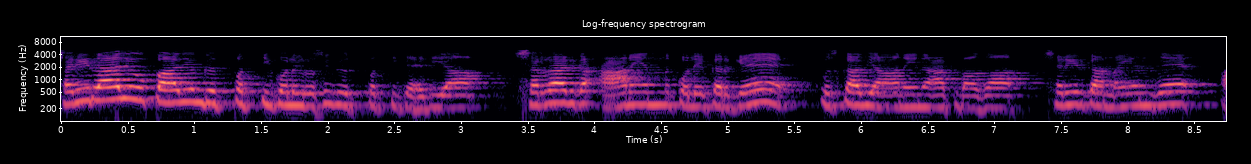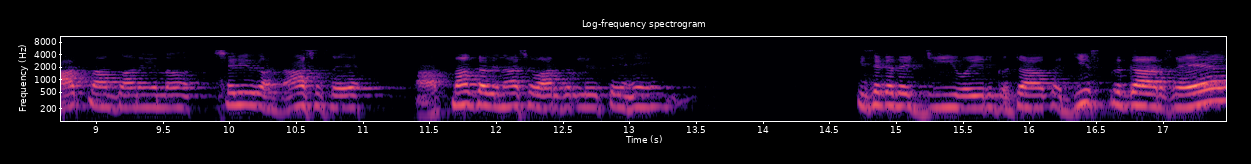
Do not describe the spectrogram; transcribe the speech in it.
शरीर आदि उपाधियों की उत्पत्ति को लेकर उसी की उत्पत्ति कह दिया। शरीर का आनयन को लेकर के, उसका भी आनयन आत्मा का, शरीर का नयन से, आत्मा का नयन, शरीर का नाश से, आत्मा का विनाश वार कर लेते हैं। इसे कहते जीव घटा जिस प्रकार से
